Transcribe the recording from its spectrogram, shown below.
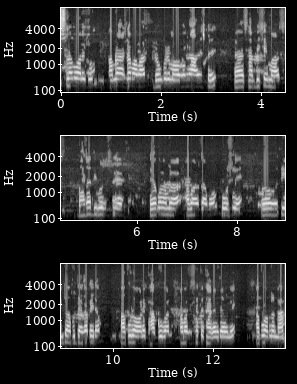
আসসালামু আলাইকুম। আমরা আসলাম আবার রংপুরের মহাভাঙ্গা আদেশে ছাব্বিশে মার্চ ভাষা দিবসে এখন আমরা আবার যাব প্রশ্নে। তিনটা আপু দেখা পেলাম। আপুরা অনেক ভাগ্যবান আমাদের সাথে থাকার কারণে। আপু আপনার নাম?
